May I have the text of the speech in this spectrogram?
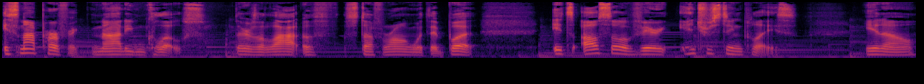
it's not perfect, not even close. There's a lot of stuff wrong with it, but it's also a very interesting place, you know.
